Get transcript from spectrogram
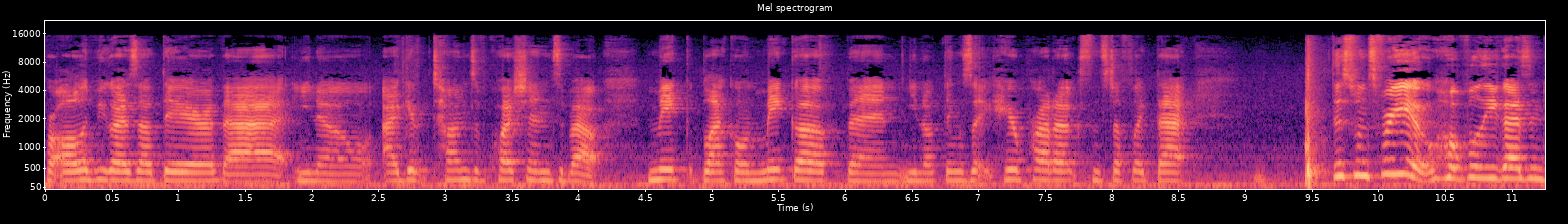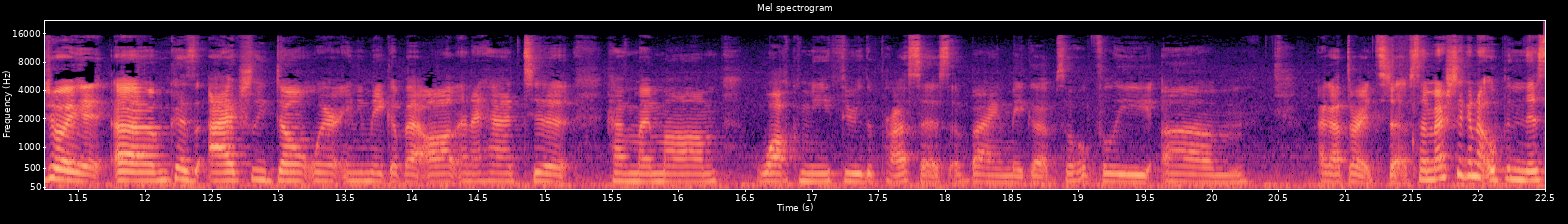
for all of you guys out there that, you know, I get tons of questions about make black owned makeup and, you know, things like hair products and stuff like that this one's for you. Hopefully you guys enjoy it because um, I actually don't wear any makeup at all and I had to have my mom walk me through the process of buying makeup. So hopefully um, I got the right stuff. So I'm actually going to open this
